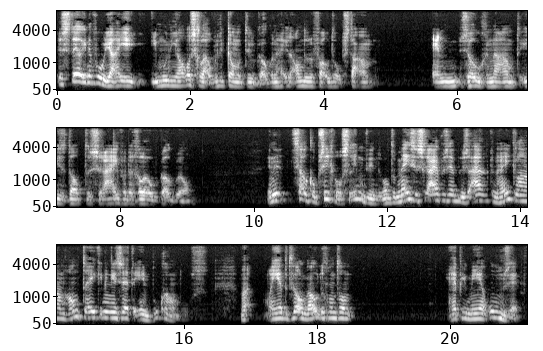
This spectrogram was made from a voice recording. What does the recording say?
stel je nou voor, ja, je, je moet niet alles geloven. Er kan natuurlijk ook een hele andere foto op staan. En zogenaamd is dat de schrijver, dat geloof ik ook wel. En dat zou ik op zich wel slim vinden, want de meeste schrijvers hebben dus eigenlijk een hekel aan handtekeningen zetten in boekhandels. Maar, maar je hebt het wel nodig, want dan heb je meer omzet.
